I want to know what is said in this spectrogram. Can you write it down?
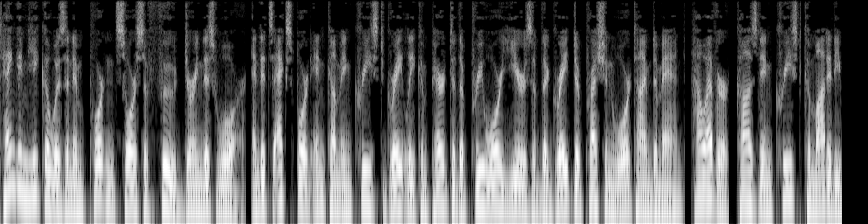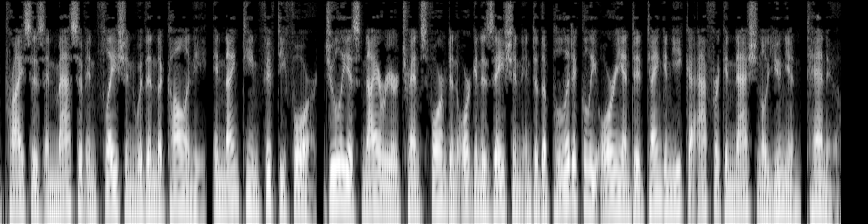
Tanganyika was an important source of food during this war, and its export income increased greatly compared to the pre-war years of the Great Depression wartime demand, however, caused increased commodity prices and massive inflation within the colony. In 1954, Julius Nyerere transformed an organization into the politically oriented Tanganyika African National Union TANU.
